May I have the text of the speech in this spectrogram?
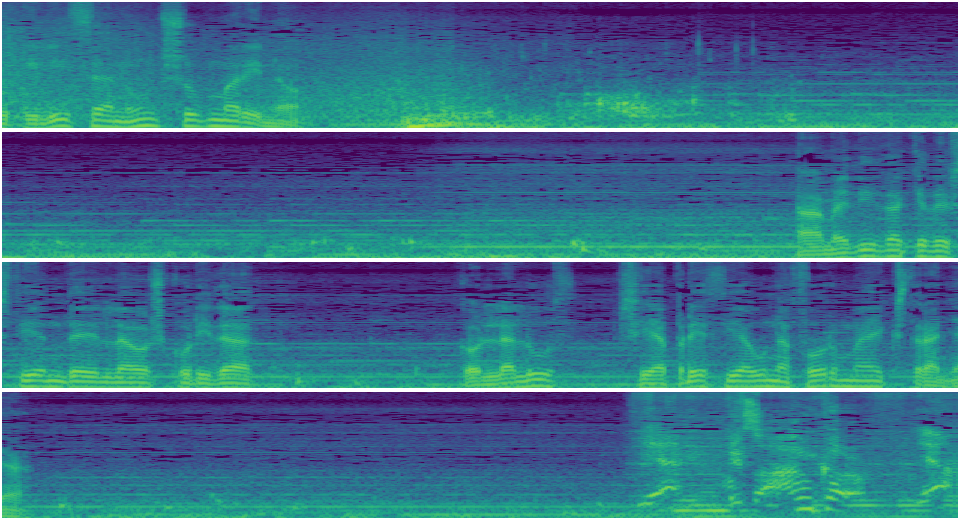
Utilizan un submarino. A medida que desciende en la oscuridad, con la luz se aprecia una forma extraña. Yeah, it's an anchor. Yeah,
